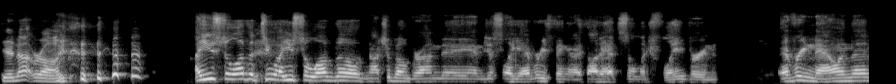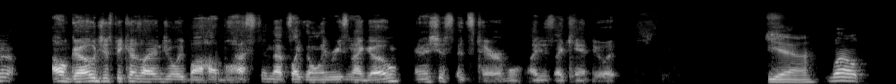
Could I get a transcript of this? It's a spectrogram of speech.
You're not wrong. I used to love it too. I used to love the Nacho Bel Grande and just like everything. And I thought it had so much flavor. And every now and then I'll go just because I enjoy Baja Blast. And that's like the only reason I go. And it's just, it's terrible. I just, I can't do it. Yeah. Well,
